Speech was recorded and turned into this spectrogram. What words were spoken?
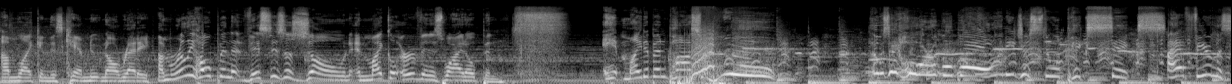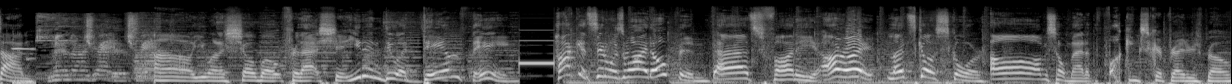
I'm liking this Cam Newton already. I'm really hoping that this is a zone and Michael Irvin is wide open. It might have been possible. That was a horrible ball, and he just threw a pick six. I have Fearless on. Oh, you want a showboat for that shit. You didn't do a damn thing. Hockenson was wide open. That's funny. All right, let's go score. Oh, I'm so mad at the fucking scriptwriters, bro.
